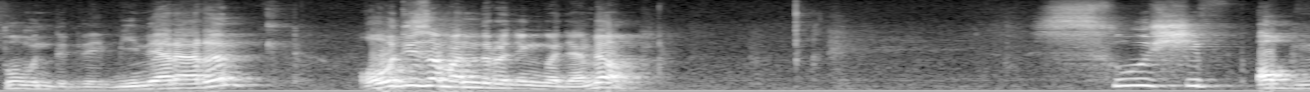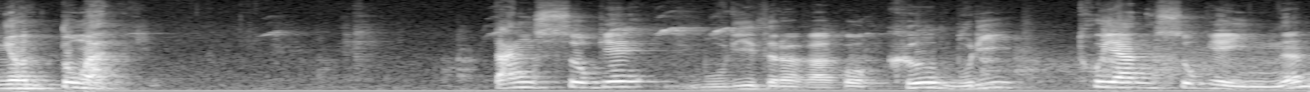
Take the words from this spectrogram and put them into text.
부분들인데 미네랄은 어디서 만들어진 거냐면 수십억 년 동안 땅 속에 물이 들어가고 그 물이 토양 속에 있는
